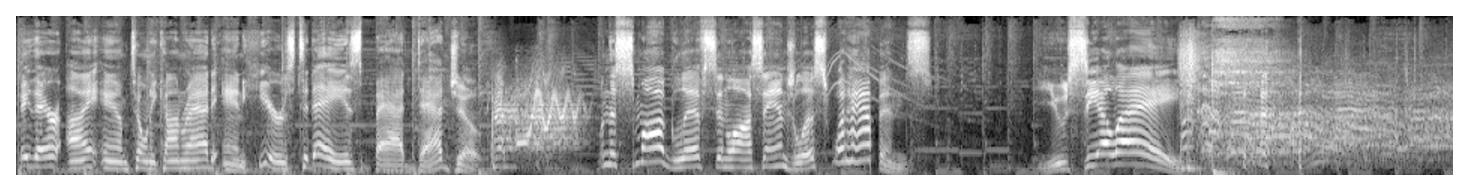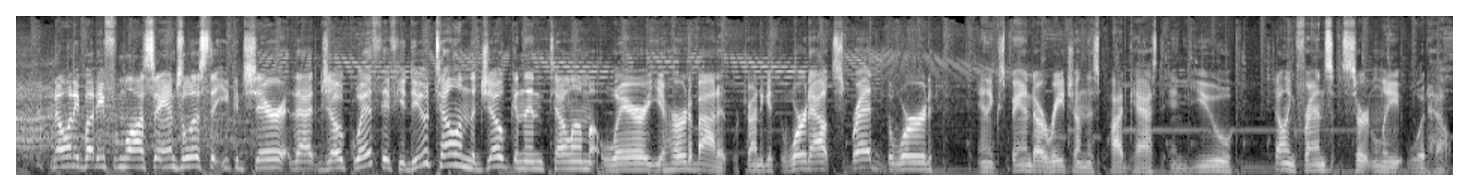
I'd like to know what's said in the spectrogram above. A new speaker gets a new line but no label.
Hey there, I am Tony Conrad, and here's today's bad dad joke. When the smog lifts in Los Angeles, what happens? UCLA! know anybody from Los Angeles that you could share that joke with? If you do, tell them the joke and then tell them where you heard about it. We're trying to get the word out, spread the word, and expand our reach on this podcast, and you telling friends certainly would help.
